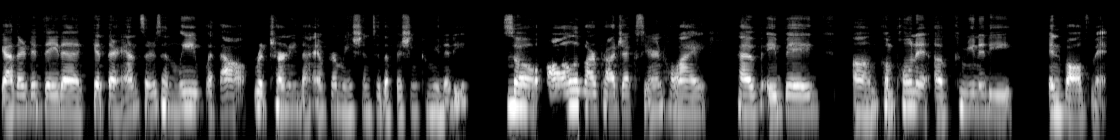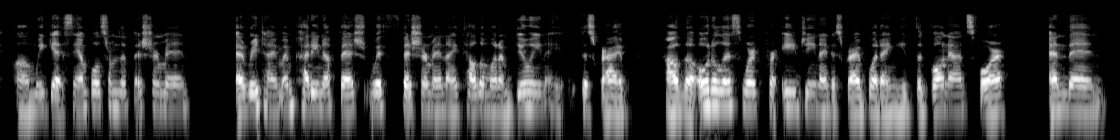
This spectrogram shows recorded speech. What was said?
gather the data, get their answers and leave without returning that information to the fishing community. So mm. all of our projects here in Hawaii have a big um, component of community involvement. Um, we get samples from the fishermen every time I'm cutting a fish with fishermen, I tell them what I'm doing. I describe how the otoliths work for aging. I describe what I need the gonads for. And then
